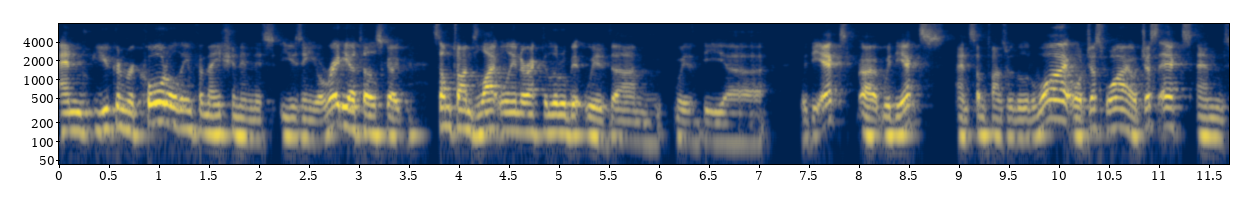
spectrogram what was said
and you can record all the information in this using your radio telescope. Sometimes light will interact a little bit with um, with the uh, with the X uh, with the X, and sometimes with a little Y, or just Y, or just X, and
